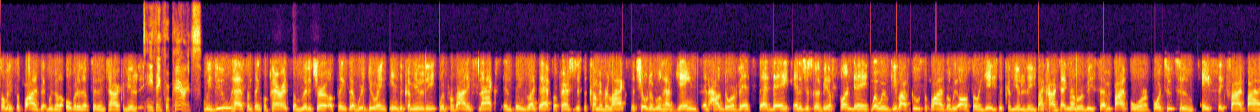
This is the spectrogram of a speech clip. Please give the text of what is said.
so many supplies that we're going to open it up to the entire community. Anything for parents? We do have something for parents, some literature of things that we're doing in the community. We're providing snacks and things like that for parents just to come and relax. The children will have games and outdoor events that day, and it's just going to be a fun day where we'll give out school supplies, but we also engage the community. My contact number would be 754 422 8655.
